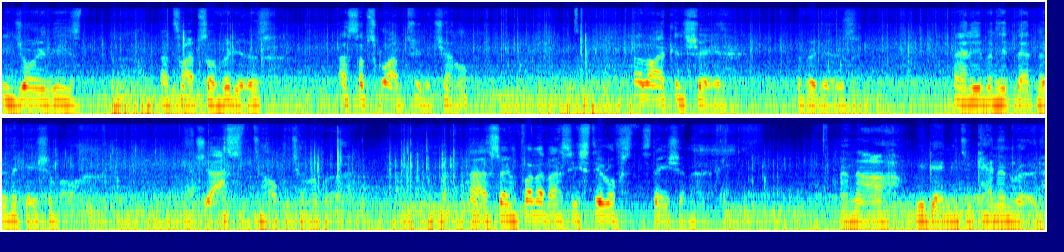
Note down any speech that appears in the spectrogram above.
enjoy these uh, types of videos, uh, subscribe to the channel, uh, like and share the videos, and even hit that notification bell just to help the channel grow. Uh, so in front of us is Steurhof Station, and now we're going into Cannon Road,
